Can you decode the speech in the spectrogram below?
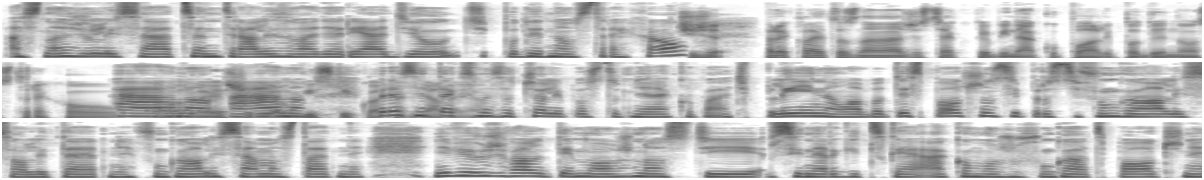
a snažili sa centralizovať a riadiť pod jednou strechou. Čiže preklad to znamená, že ste ako keby nakupovali pod jednou strechou, áno, riešili áno. logistiku a Presne tak, ďalej, tak sme začali postupne nakupovať plyn, lebo tie spoločnosti proste fungovali solitárne, fungovali samostatne, nevyužívali tie možnosti synergické, ako môžu fungovať spoločne.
